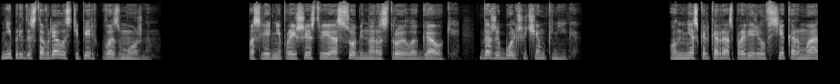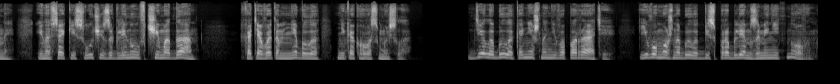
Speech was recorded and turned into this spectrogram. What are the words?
не предоставлялось теперь возможным. Последнее происшествие особенно расстроило Гауки, даже больше, чем книга. Он несколько раз проверил все карманы и на всякий случай заглянул в чемодан, хотя в этом не было никакого смысла. Дело было, конечно, не в аппарате, его можно было без проблем заменить новым.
